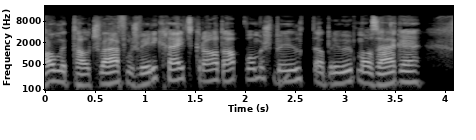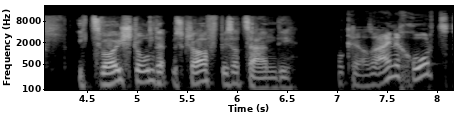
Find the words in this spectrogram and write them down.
hängt halt schwer vom Schwierigkeitsgrad ab, wo man spielt, aber ich würde mal sagen, in zwei Stunden hat man es geschafft bis ans Ende. Okay, also eigentlich kurz,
